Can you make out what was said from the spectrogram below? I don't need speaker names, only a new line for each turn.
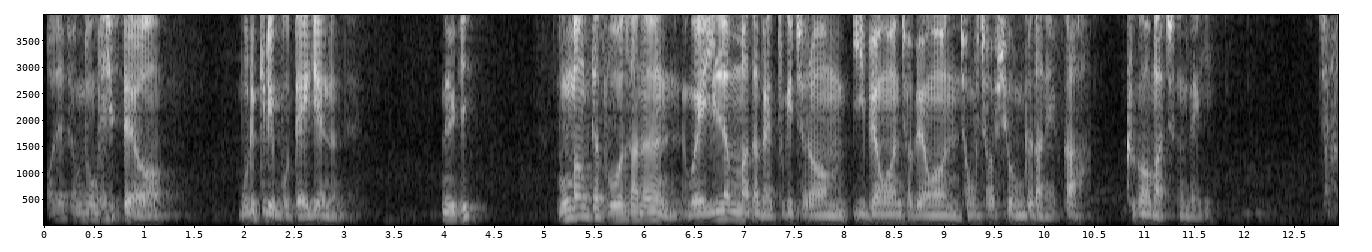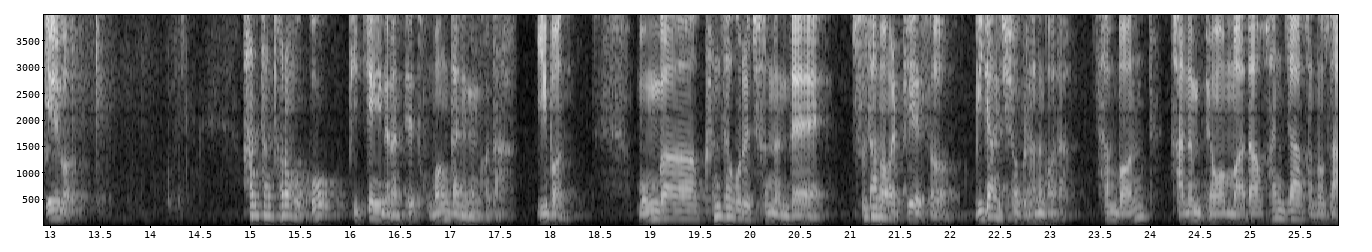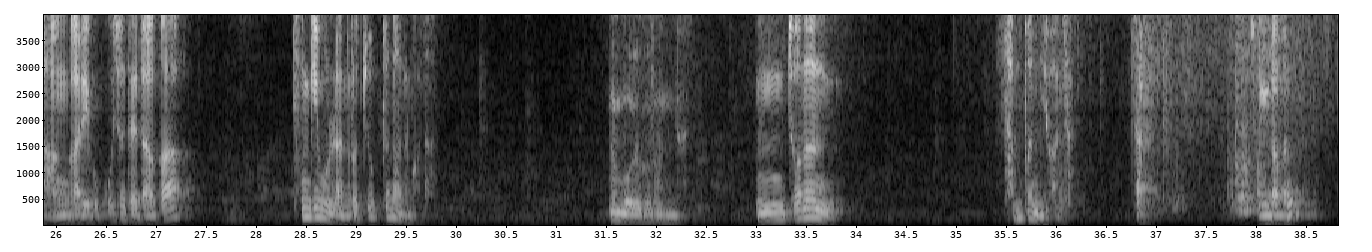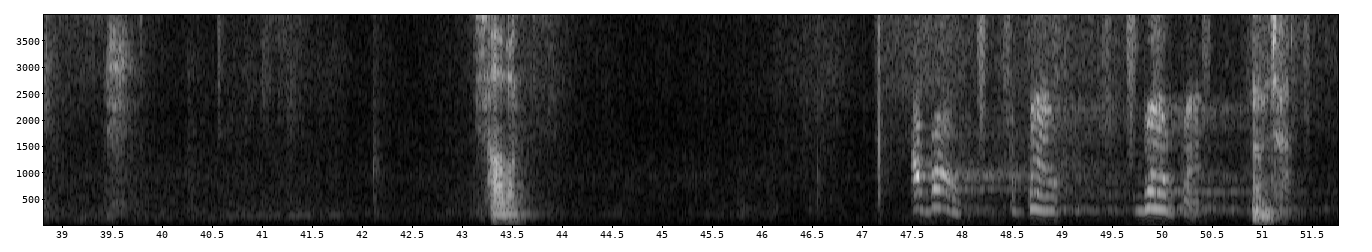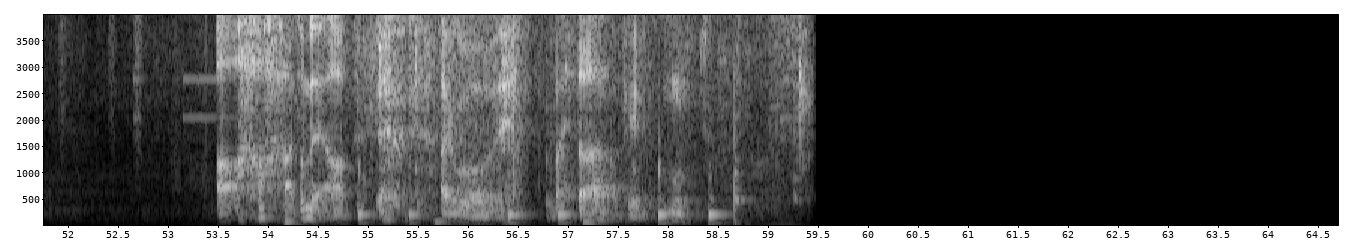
어제 병동 회식 때요. 우리끼리 뭐 내기했는데.
내기?
문광태 보호사는 왜 1년마다 메뚜기처럼 이 병원 저 병원 정처 없이 옮겨 다닐까? 그거 맞추는 내기. 자, 1번. 한탕 털어먹고 빚쟁이들한테 도망 다니는 거다. 2번. 뭔가 큰 사고를 쳤는데 수사망을 피해서 위장 취업을 하는 거다. 3번. 가는 병원마다 환자 간호사 안 가리고 꼬셔대다가 풍기물란으로 쫓겨나는 거다.
넌 뭐에 걸었는데?
음, 저는 3번 여자. 자, 정답은
4번.
아빠, 아빠, 아빠.
남자.
아, 아, 선배. 아, 아이고.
